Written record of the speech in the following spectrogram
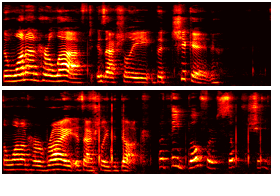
The one on her left is actually the chicken. The one on her right is actually the duck. But they both are so chewy.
